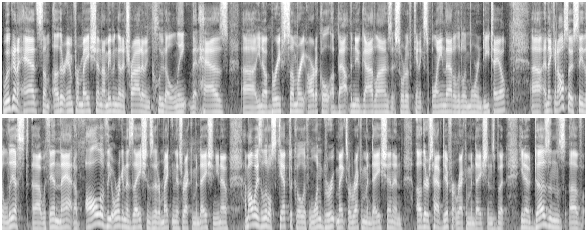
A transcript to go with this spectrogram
We're going to add some other information. I'm even going to try to include a link that has, uh, you know, a brief summary article about the new guidelines that sort of can explain that a little more in detail. Uh, and they can also see the list within that of all of the organizations that are making this recommendation. You know, I'm always a little skeptical if one group makes a recommendation and others have different recommendations, but you know, dozens of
